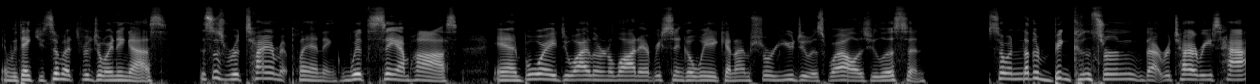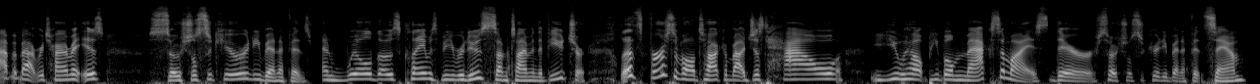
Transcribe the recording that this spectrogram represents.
And we thank you so much for joining us. This is retirement planning with Sam Hoss. And boy, do I learn a lot every single week. And I'm sure you do as well as you listen. So, another big concern that retirees have about retirement is Social Security benefits. And will those claims be reduced sometime in the future? Let's first of all talk about just how you help people maximize their Social Security benefits, Sam.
